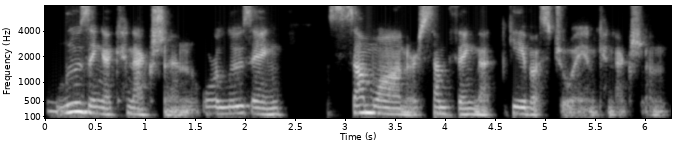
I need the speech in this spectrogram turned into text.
losing a connection or losing someone or something that gave us joy and connection.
